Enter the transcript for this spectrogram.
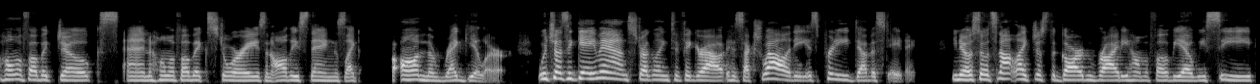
homophobic jokes and homophobic stories and all these things like on the regular which as a gay man struggling to figure out his sexuality is pretty devastating. You know so it's not like just the garden variety homophobia we see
